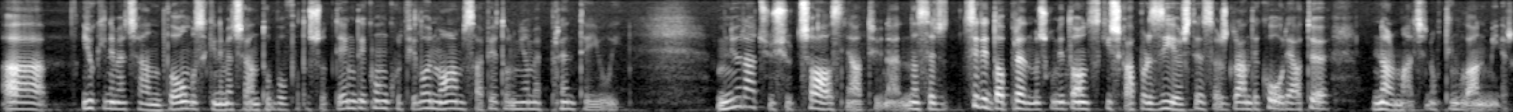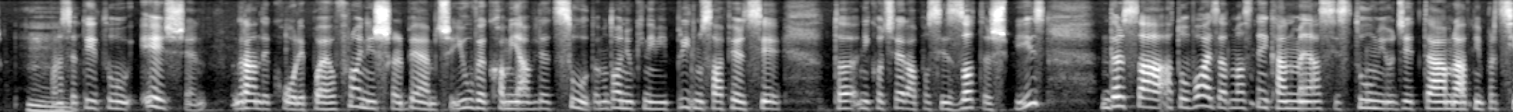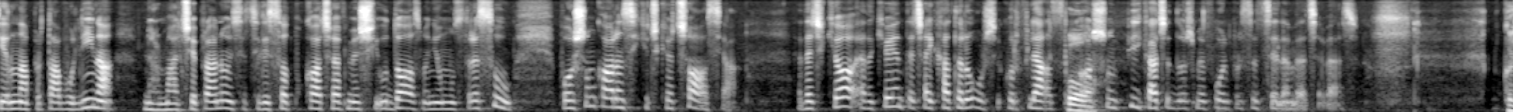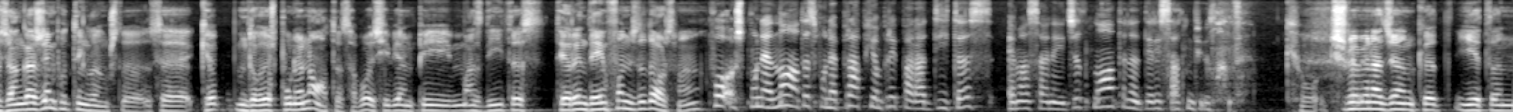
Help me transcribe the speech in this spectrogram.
A ju kini me qenë në dhomë, ose kini me qenë tu bo photoshooting dikun, kur të fillojnë me ardhë mysafirët unë jem me prindët e juj. Mënyra qysh u qasen atyne, nëse cilido prind, me shku me i thënë, s'ki çka përzihesh ti, se është grand dekori aty, normal që nuk tingllon mirë. Mm. Po nëse ti thu ish grand dekori, po e ofrojnë një shërbim që juve ka me jav lehtësu, domethënë ju kini mi pritë mysafirët si të nikoqir apo si zot të shpis, ndërsa ato vajzat masne kanë me asistu, me ju gjetë emrat, mi përcjellë nëpër, tavolina, normal që i pranojnë, secili sot po ka qef me shiju dasmën e jo m'u stresu, po shumë ka rëndësi kjo qikjo qasja, edhe qikjo, edhe kjo hin te qato katër orë, që kur flas, po. ka shumë pika që dush me folë për secilën veç e veç. Ka çfarë angazhim po tingëllon kështu, se kjo medoemos është punë e natës, apo qi bjen pi masditës, të rrin deri në fund çdo darsme. Po është punë e natës, punë prap jam prej paraditës, e masanej gjithë natën e deri sa të mbyllat. Kjo, qysh e menaxhon këtë jetën?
